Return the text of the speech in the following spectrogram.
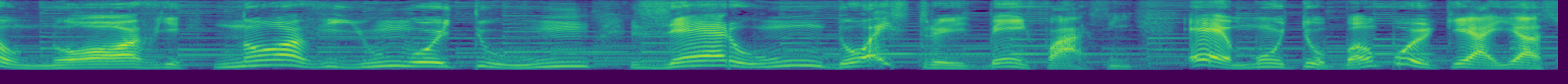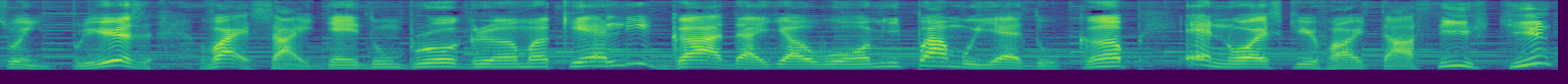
o 991810123, bem fácil. É muito bom porque aí a sua empresa vai sair dentro de um programa que é ligado aí ao homem para mulher do campo. É nós que vai estar tá assistindo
